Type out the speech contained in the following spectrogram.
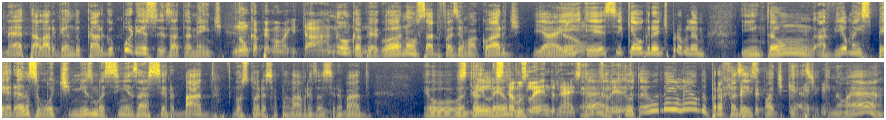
Né? Tá largando o cargo por isso, exatamente. Nunca pegou uma guitarra? não- Nunca pegou, não sabe fazer um acorde. E aí, Então- esse que é o grande problema. E então, havia uma esperança, um otimismo assim, exacerbado. Gostou dessa palavra, exacerbado? Eu andei Esta- lendo. Estamos lendo, né? Estamos É, eu, lendo. eu, eu andei lendo para fazer esse podcast aqui, não é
